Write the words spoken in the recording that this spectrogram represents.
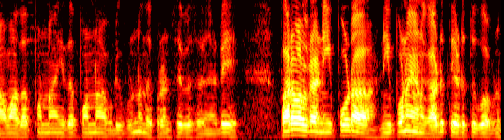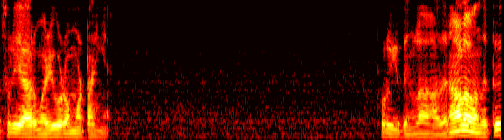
அவன் அதை பண்ணா இதை பண்ணா அப்படி இப்படின்னு அந்த ஃப்ரெண்ட்ஸே பேசுகிறாங்க பரவாயில்லடா நீ போடா நீ போனால் எனக்கு அடுத்து எடுத்துக்கோ அப்படின்னு சொல்லி யாரும் வழிவிட மாட்டாங்க. புரியுதுங்களா? அதனால் வந்துட்டு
